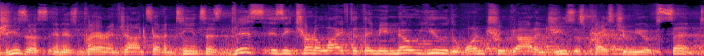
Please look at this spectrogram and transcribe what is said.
Jesus, in his prayer in John 17, says, This is eternal life, that they may know you, the one true God, and Jesus Christ, whom you have sent.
